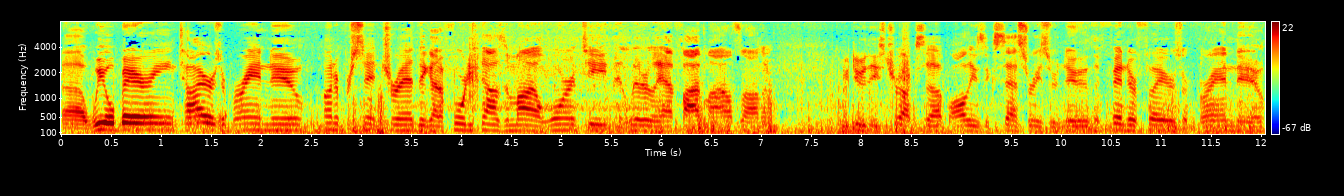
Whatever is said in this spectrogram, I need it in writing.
uh, wheel bearing, tires are brand new, 100% tread. They got a 40,000 mile warranty. They literally have five miles on them. We do these trucks up. All these accessories are new. The fender flares are brand new.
